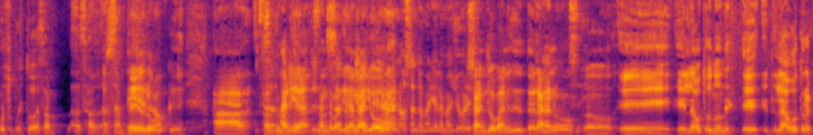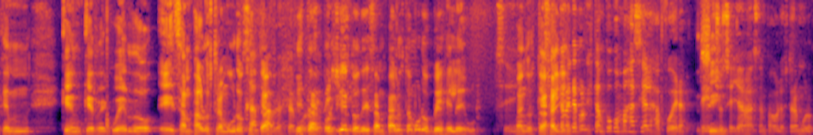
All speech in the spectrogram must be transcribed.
por supuesto, a San, a San- a Pedro, Pedro. que, a Santa, San María, Santa María, Mayor, Terano, Santa María la Mayor. San Giovanni de Terano, eh, el otro donde, eh, la otra que, que, que recuerdo es San Pablo Estramuro, que San está, Pablo está, es por bellísimo. cierto, de San Pablo Estramuro ves el Eur, Sí, cuando estás allí. Exactamente, porque está un poco más hacia las afueras. De Sí. hecho, se llama San Pablo Extramuro.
